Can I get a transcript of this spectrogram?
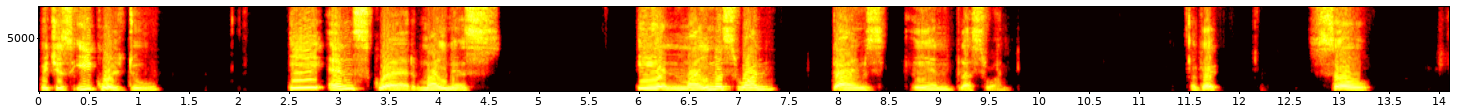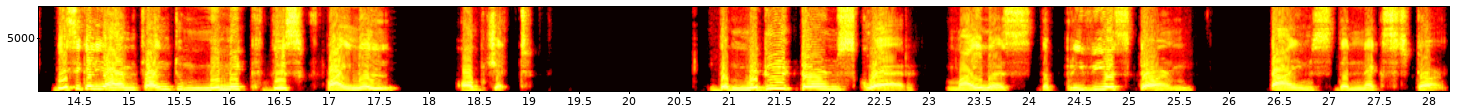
which is equal to an square minus an minus 1 times an plus 1 okay so basically I am trying to mimic this final object. The middle term square minus the previous term times the next term.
